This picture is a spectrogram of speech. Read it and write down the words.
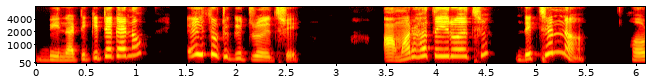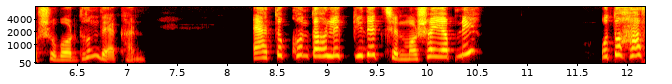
বিনা টিকিটে কেন? এই তো টিকিট রয়েছে। আমার হাতেই রয়েছে। দেখছেন না? হর্ষবর্ধন দেখান। এতক্ষণ তাহলে কি দেখছেন মশাই আপনি? ও তো হাফ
